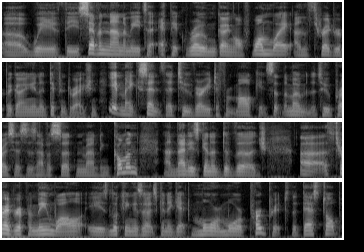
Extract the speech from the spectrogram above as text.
uh, with the 7 nanometer EPYC Rome going off one way and Threadripper going in a different direction. It makes sense, they're two very different markets. At the moment, the two processors have a certain amount in common, and that is going to diverge. Uh, Threadripper, meanwhile, is looking as though it's going to get more and more appropriate to the desktop.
